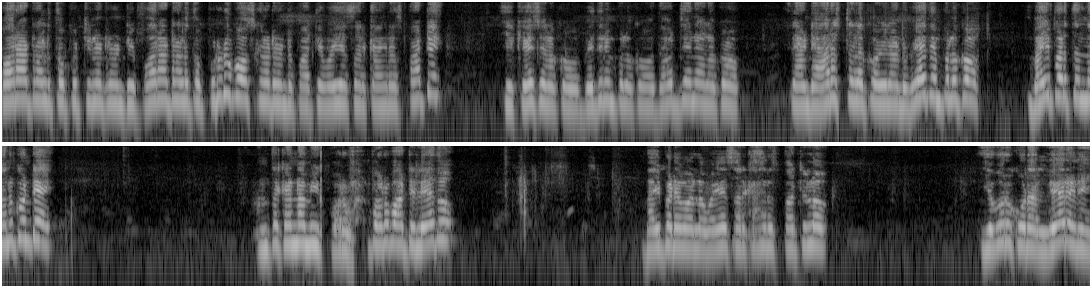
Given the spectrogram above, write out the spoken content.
పోరాటాలతో పుట్టినటువంటి పోరాటాలతో పురుడు పోసుకున్నటువంటి పార్టీ వైఎస్ఆర్ కాంగ్రెస్ పార్టీ ఈ కేసులకు బెదిరింపులకు దౌర్జన్యాలకు ఇలాంటి అరెస్టులకు ఇలాంటి వేధింపులకు భయపడుతుంది అనుకుంటే అంతకన్నా మీకు పొర పొరపాటు లేదు. భయపడే వాళ్ళు వైఎస్ఆర్ కాంగ్రెస్ పార్టీలో ఎవరు కూడా లేరని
